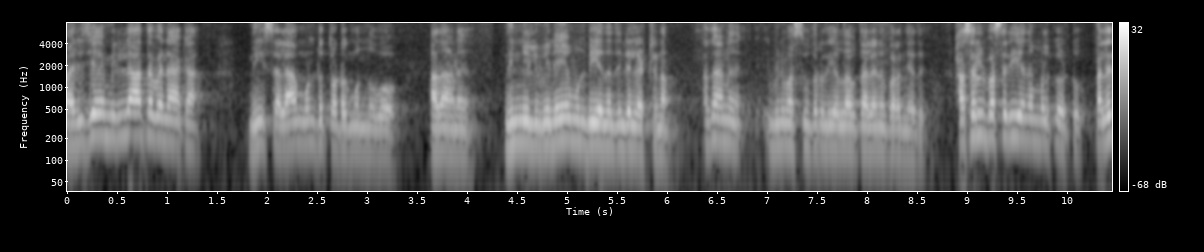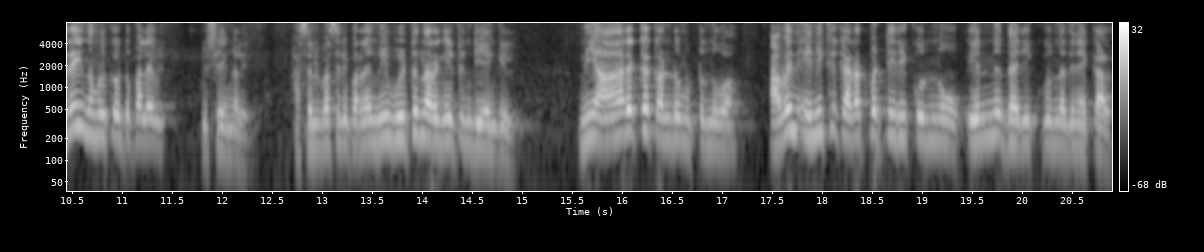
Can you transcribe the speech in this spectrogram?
പരിചയമില്ലാത്തവനാകാം. നീ സലാം കൊണ്ട് തുടങ്ങുന്നുവോ? അതാണ് നിന്നിൽ വിനയമുണ്ട് എന്നതിന്റെ ലക്ഷണം. അതാണ് ഇബിൻ മസൂദ് റതി അള്ളാഹു താലെന്ന് പറഞ്ഞത്. ഹസൽ ബസരിയെ നമ്മൾ കേട്ടു. പലരെയും നമ്മൾ കേട്ടു പല വിഷയങ്ങളിൽ. ഹസൽ ബസരി പറഞ്ഞത് നീ വീട്ടിൽ നിന്ന് ഇറങ്ങിയിട്ടുണ്ട് എങ്കിൽ നീ ആരൊക്കെ കണ്ടുമുട്ടുന്നുവോ? അവൻ എനിക്ക് കടപ്പെട്ടിരിക്കുന്നു എന്ന് ധരിക്കുന്നതിനേക്കാൾ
